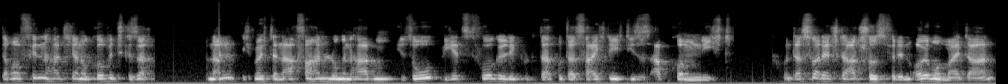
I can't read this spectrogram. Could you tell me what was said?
Daraufhin hat Janukowitsch gesagt, nein, ich möchte Nachverhandlungen haben, so wie jetzt vorgelegt, unterzeichne ich dieses Abkommen nicht. Und das war der Startschuss für den Euromaidan,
